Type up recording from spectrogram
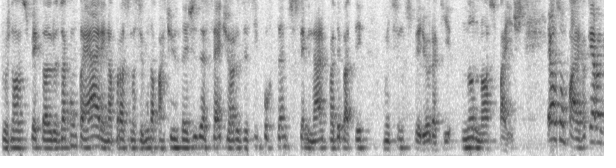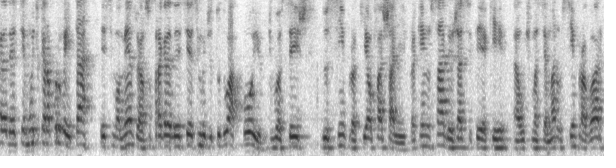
para os nossos espectadores acompanharem na próxima segunda, a partir das 17 horas, esse importante seminário que vai debater o ensino superior aqui no nosso país. Elson Paiva, quero agradecer muito, quero aproveitar esse momento, Elson, para agradecer, acima de tudo, o apoio de vocês do Simpro aqui ao Faixa Livre. Para quem não sabe, eu já citei aqui na última semana, o Simpro agora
